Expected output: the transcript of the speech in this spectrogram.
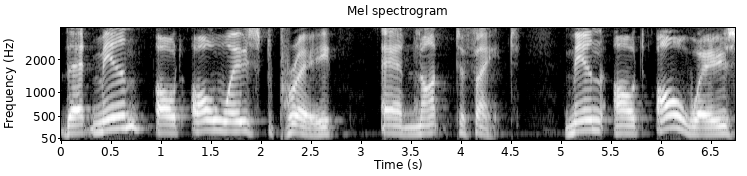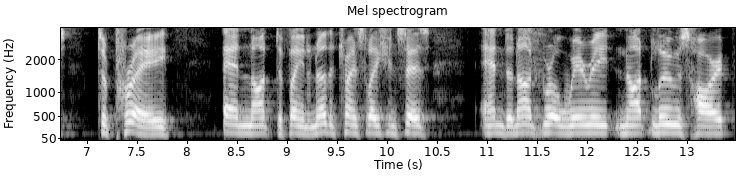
that men ought always to pray and not to faint. Men ought always to pray and not to faint. Another translation says, and to not grow weary, not lose heart,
